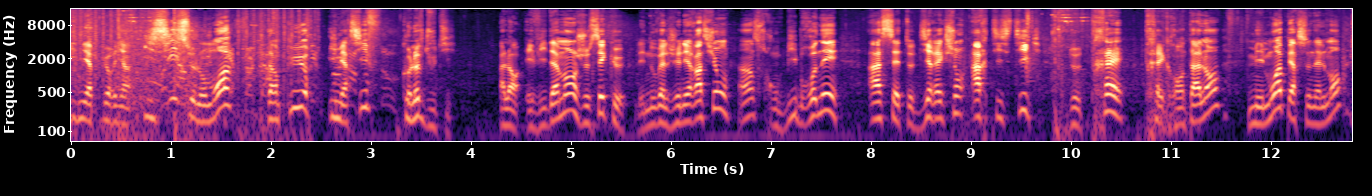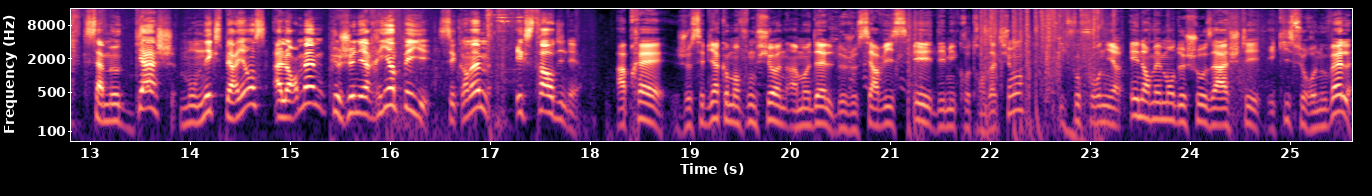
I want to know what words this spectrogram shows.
il n'y a plus rien ici, selon moi, d'un pur immersif Call of Duty. Alors évidemment, je sais que les nouvelles générations hein, seront biberonnées à cette direction artistique de très très grand talent, mais moi personnellement, ça me gâche mon expérience alors même que je n'ai rien payé. C'est quand même extraordinaire. Après, je sais bien comment fonctionne un modèle de jeu service et des microtransactions. Il faut fournir énormément de choses à acheter et qui se renouvellent.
